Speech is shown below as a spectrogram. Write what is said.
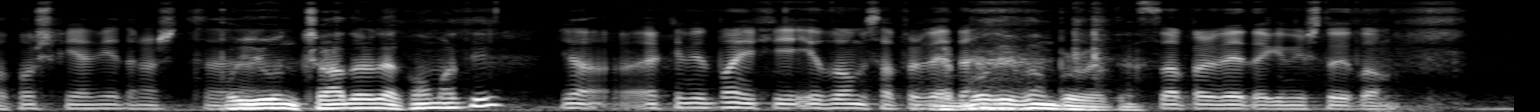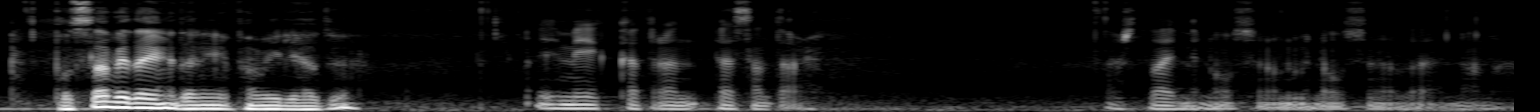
Po po, shtëpia e vjetër është Po ju në çadrat akoma atje? Jo, e kemi bë një fi- një dhomë sa për E vete. bëtë dhomë për vete. Sa për vete kemi shtu një dhomë. Po sa veta jeni tani familja aty? Jemi katër an- pesë anëtarë. Është vllai me nusin, unë me nusin edhe nana.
